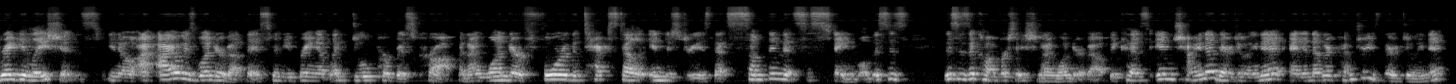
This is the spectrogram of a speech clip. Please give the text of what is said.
regulations. You know, I, I always wonder about this when you bring up like dual purpose crop, and I wonder for the textile industry, is that something that's sustainable? This is this is a conversation I wonder about because in China they're doing it, and in other countries they're doing it,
